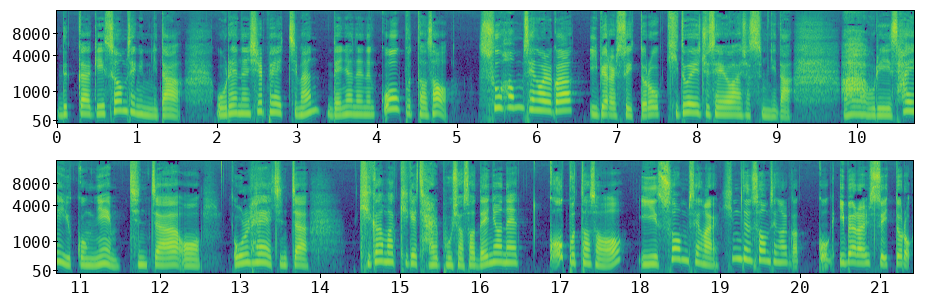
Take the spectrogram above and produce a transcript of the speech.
늦가기 수험생입니다. 올해는 실패했지만 내년에는 꼭 붙어서 수험 생활과 이별할 수 있도록 기도해 주세요 하셨습니다. 아, 우리 4260님, 진짜, 어, 올해 진짜 기가 막히게 잘 보셔서 내년에 꼭 붙어서 이 수험 생활, 힘든 수험 생활과 꼭 이별할 수 있도록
